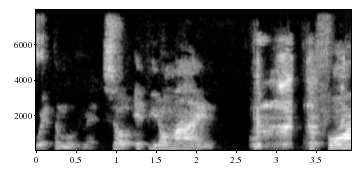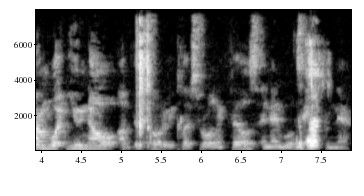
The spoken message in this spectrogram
with the movement. So if you don't mind, perform what you know of the total eclipse rolling fills, and then we'll take it from there.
